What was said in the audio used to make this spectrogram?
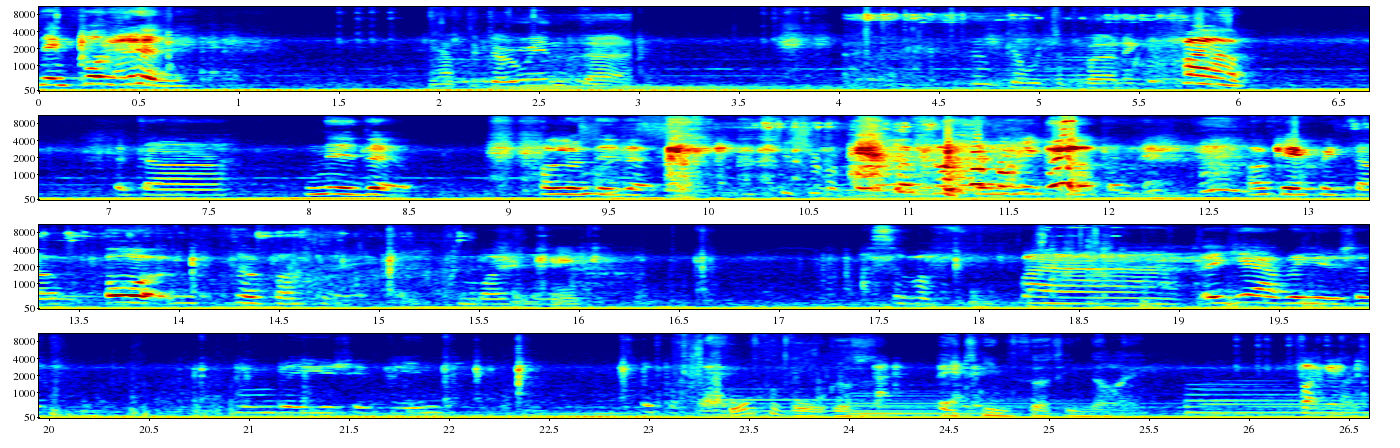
Nej, bollen! You have to go in there. Don't go into burning. Fan. Vänta... Nide. Håller du nide? You should have Det gick inte. Okej, skitsamma. Åh, ta fast mig. Alltså vad fan. Det jävla ljuset. Man blir ju typ blind. 4th of August, 1839. Fuck it.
